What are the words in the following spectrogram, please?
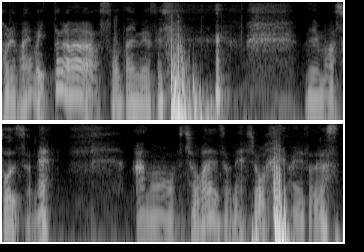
これ前も言ったかなそのタイミング選手。ね、まあそうですよね。あの、しょうがないですよね。しょうがない。ありがとうございます。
